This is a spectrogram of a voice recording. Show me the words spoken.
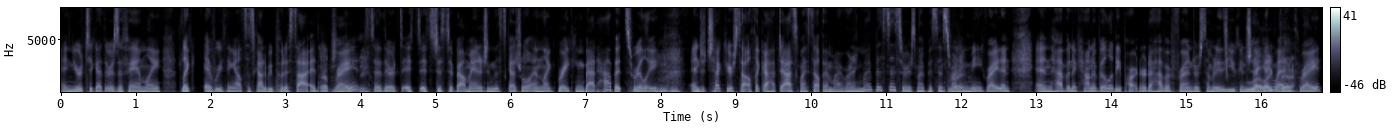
and you're together as a family, like everything else has got to be put aside, Absolutely. right? So there, it's it's just about managing the schedule and like breaking bad habits, really, Mm-hmm. and to check yourself. Like I have to ask myself, am I running my business or is my business Right. running me, right? And and have an accountability partner to have a friend or somebody that you can Ooh, check like in with, that. right?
